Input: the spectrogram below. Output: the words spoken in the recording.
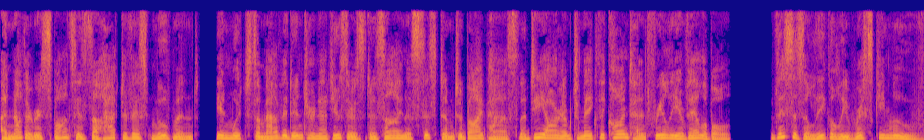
Another response is the hacktivist movement, in which some avid internet users design a system to bypass the DRM to make the content freely available. This is a legally risky move.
